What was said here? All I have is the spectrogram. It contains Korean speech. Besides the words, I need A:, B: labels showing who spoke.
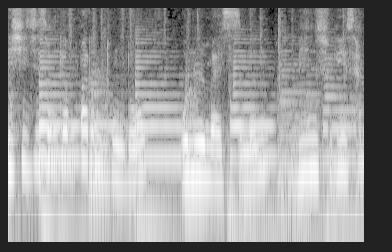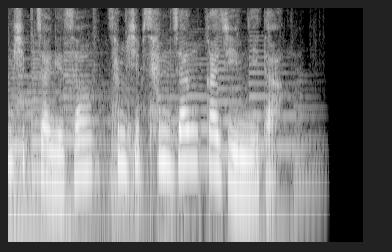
A: 메시지 성경 빠른 통도 오늘 말씀은 민수기 30장에서 33장까지입니다.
